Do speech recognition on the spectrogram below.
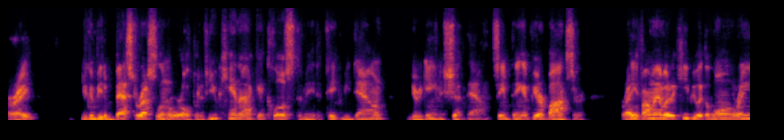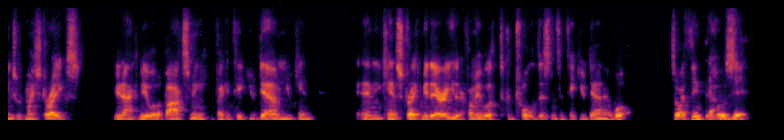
All right. You can be the best wrestler in the world, but if you cannot get close to me to take me down, your game is shut down. Same thing if you're a boxer, right? If I'm able to keep you at the long range with my strikes, you're not to be able to box me. If I can take you down and you can and you can't strike me there either if I'm able to control the distance and take you down at will. So I think that was it.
